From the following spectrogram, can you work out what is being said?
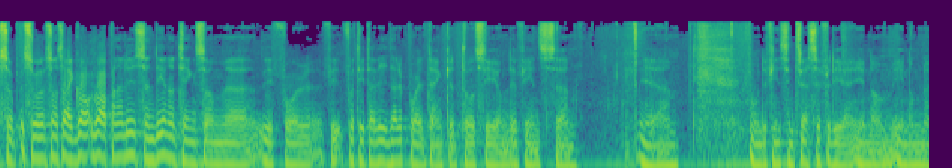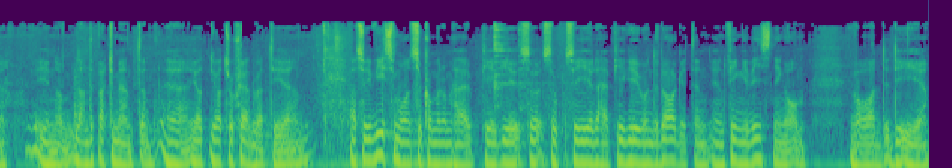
Så, så som sagt, gapanalysen det är någonting som vi får, får titta vidare på helt enkelt och se om det finns om det finns intresse för det inom, inom inom bland departementen. Eh, jag, jag, tror själv att det är, alltså i viss mån så kommer de här PGU, så, så, så ger det här PGU-underlaget en, en fingervisning om vad det är.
